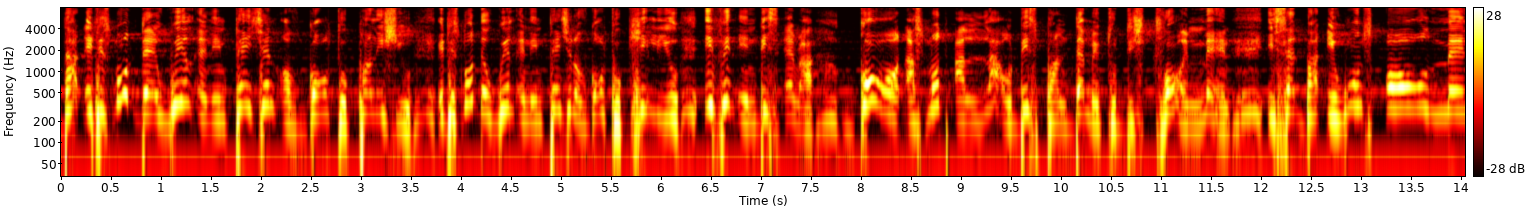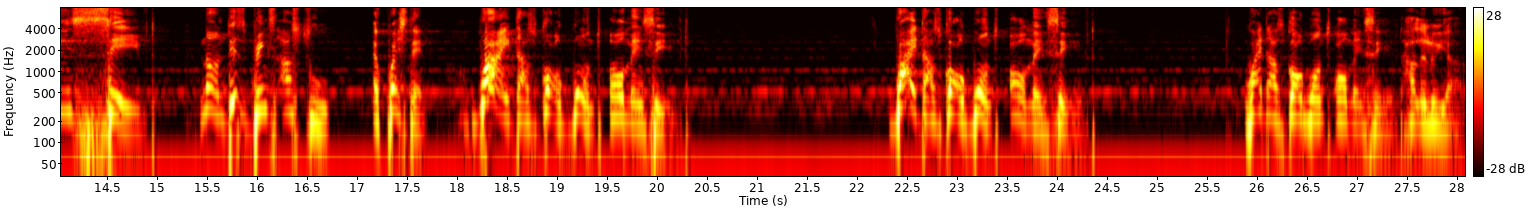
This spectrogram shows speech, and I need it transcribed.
that it is not the will and intention of God to punish you. It is not the will and intention of God to kill you. Even in this era, God has not allowed this pandemic to destroy men. He said, but He wants all men saved. Now, this brings us to a question Why does God want all men saved? Why does God want all men saved? Why does God want all men saved? Hallelujah.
